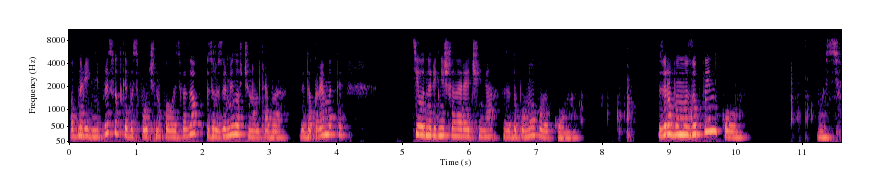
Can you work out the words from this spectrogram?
Однорідні присудки, безсполучниковий зв'язок. Зрозуміло, що нам треба відокремити ці однорідні члени речення за допомогою коми. Зробимо зупинку ось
